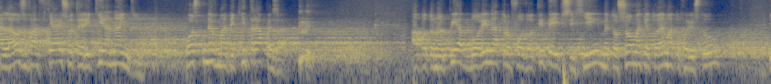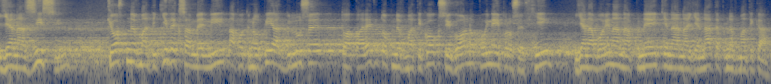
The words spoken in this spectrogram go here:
αλλά ως βαθιά εσωτερική ανάγκη, ως πνευματική τράπεζα, από τον οποία μπορεί να τροφοδοτείται η ψυχή με το σώμα και το αίμα του Χριστού για να ζήσει και ως πνευματική δεξαμενή από την οποία αντλούσε το απαραίτητο πνευματικό οξυγόνο που είναι η προσευχή για να μπορεί να αναπνέει και να αναγεννάται πνευματικά.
